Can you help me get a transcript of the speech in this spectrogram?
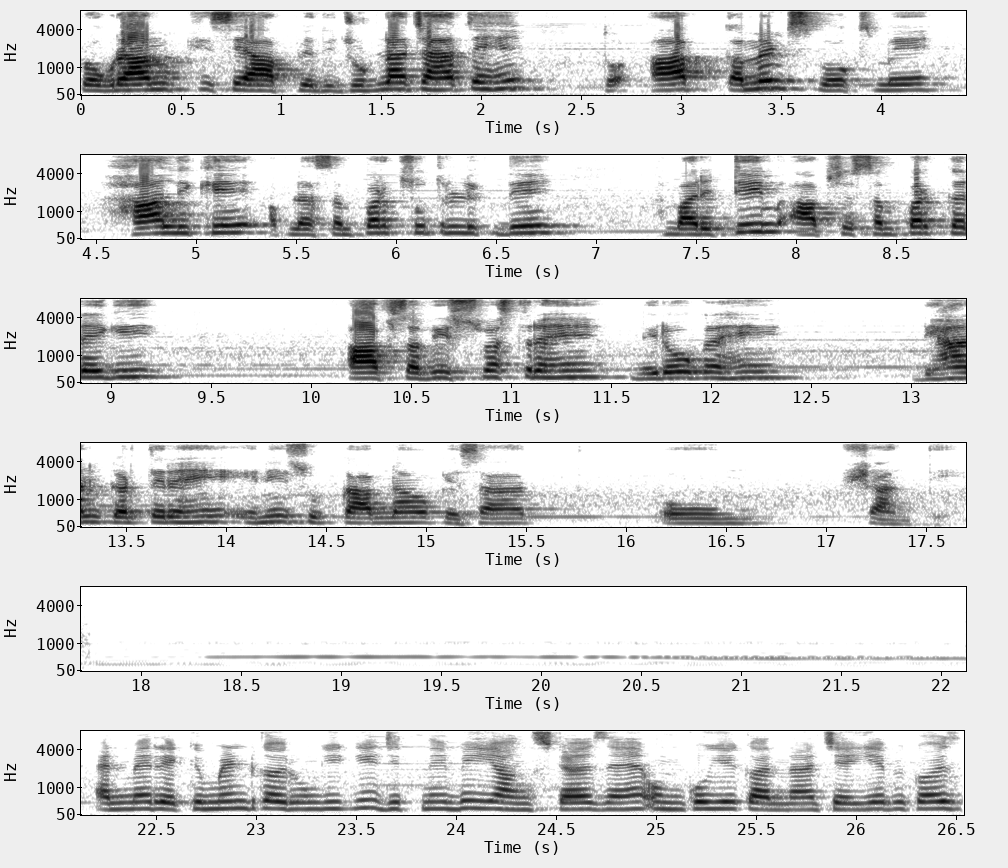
प्रोग्राम से आप यदि जुड़ना चाहते हैं तो आप कमेंट्स बॉक्स में हाँ लिखें, अपना संपर्क सूत्र लिख दें। हमारी टीम आपसे संपर्क करेगी। आप सभी स्वस्थ रहें, निरोग रहें, ध्यान करते रहें। इन्हीं शुभकामनाओं के साथ ओम शांति। एंड मैं रिकमेंड करूँगी कि जितने भी यंगस्टर्स हैं, उनको ये करना चाहिए बिकॉज़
